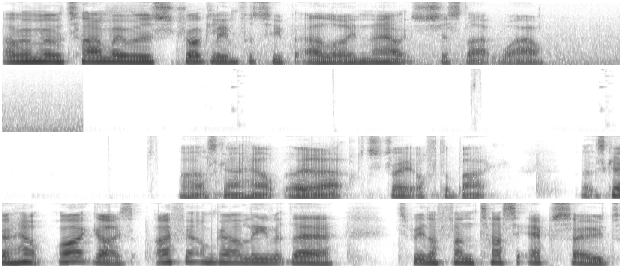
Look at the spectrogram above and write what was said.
I remember a time we were struggling for super alloy, now it's just like, wow. Oh, that's going to help. Look at that, straight off the back. That's going to help. All right, guys, I think I'm going to leave it there. It's been a fantastic episode.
